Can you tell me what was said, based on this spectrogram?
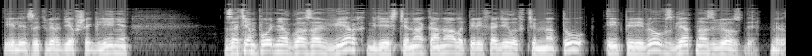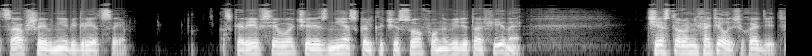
или затвердевшей глине, затем поднял глаза вверх, где стена канала переходила в темноту, и перевел взгляд на звезды, мерцавшие в небе Греции. Скорее всего, через несколько часов он увидит Афины. Честеру не хотелось уходить.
